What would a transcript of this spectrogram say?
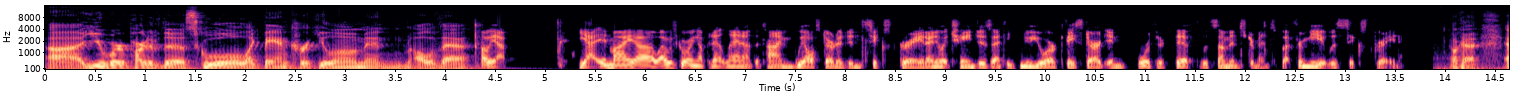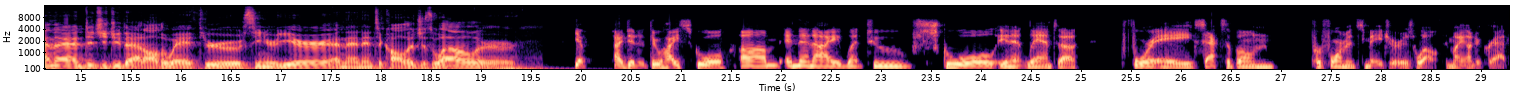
uh, you were part of the school like band curriculum and all of that. Oh yeah, yeah. In my, uh, I was growing up in Atlanta at the time. We all started in sixth grade. I know it changes. I think New York they start in fourth or fifth with some instruments, but for me it was sixth grade. Okay. And then did you do that all the way through senior year and then into college as well or Yep. I did it through high school. Um, and then I went to school in Atlanta for a saxophone performance major as well in my undergrad.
